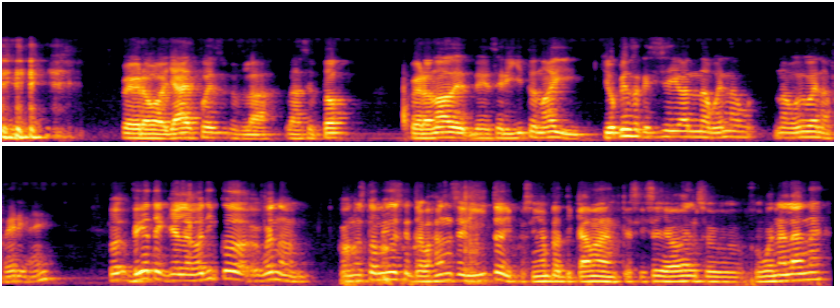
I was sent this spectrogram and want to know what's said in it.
pero ya después pues, la, la, aceptó. Pero no, de, de, cerillito no, y yo pienso que sí se llevan una buena, una muy buena feria, ¿eh? Pues, fíjate que lo único, bueno, conozco amigos que trabajan en cerillito y pues ellos platicaban que sí se llevaban su, su buena lana,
